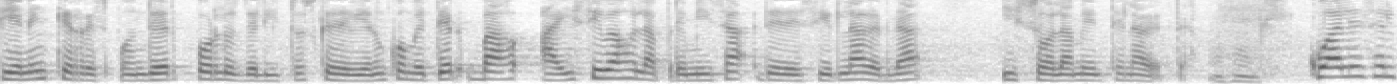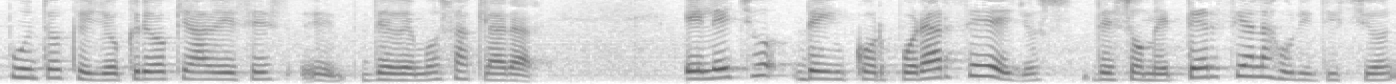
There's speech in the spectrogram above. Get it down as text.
tienen que responder por los delitos que debieron cometer, bajo, ahí sí bajo la premisa de decir la verdad y solamente la verdad. ¿Cuál es el punto que yo creo que a veces eh, debemos aclarar? El hecho de incorporarse ellos, de someterse a la jurisdicción,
